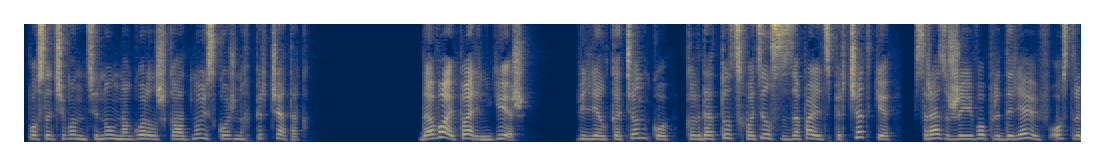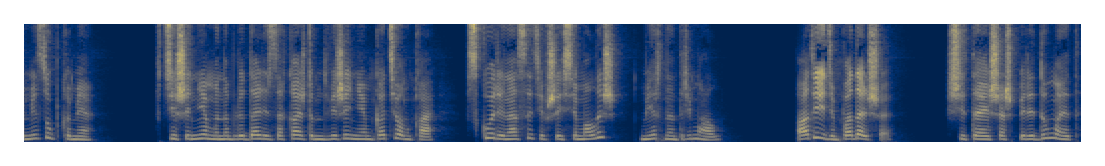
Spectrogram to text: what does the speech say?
после чего натянул на горлышко одну из кожаных перчаток. «Давай, парень, ешь!» — велел котенку, когда тот схватился за палец перчатки сразу же его продырявив острыми зубками. В тишине мы наблюдали за каждым движением котенка. Вскоре насытившийся малыш мирно дремал. «Отъедем подальше!» Считаешь, аж передумает?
